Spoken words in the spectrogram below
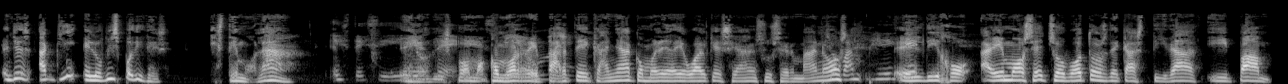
Entonces, aquí el obispo dices, este mola. Este sí. El este obispo, como hombre. reparte caña, como le da igual que sean sus hermanos. Yo, Él dijo, hemos hecho votos de castidad y pam,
